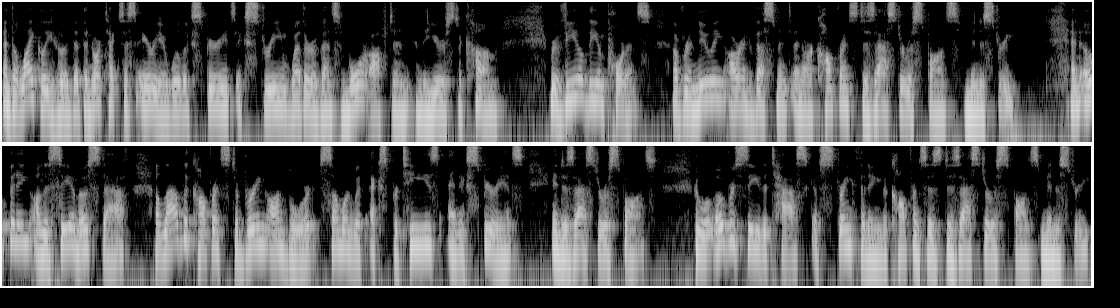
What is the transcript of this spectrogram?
and the likelihood that the North Texas area will experience extreme weather events more often in the years to come revealed the importance of renewing our investment in our conference disaster response ministry. An opening on the CMO staff allowed the conference to bring on board someone with expertise and experience in disaster response, who will oversee the task of strengthening the conference's disaster response ministry.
